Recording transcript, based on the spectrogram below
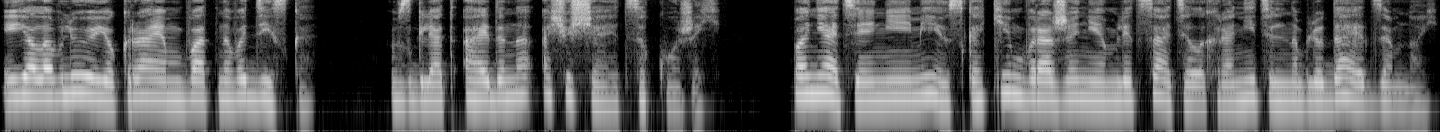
и я ловлю ее краем ватного диска. Взгляд Айдена ощущается кожей. Понятия не имею, с каким выражением лица телохранитель наблюдает за мной,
